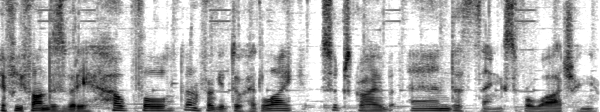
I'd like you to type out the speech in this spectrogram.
if you found this very helpful, don't forget to hit like, subscribe, and thanks for watching.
